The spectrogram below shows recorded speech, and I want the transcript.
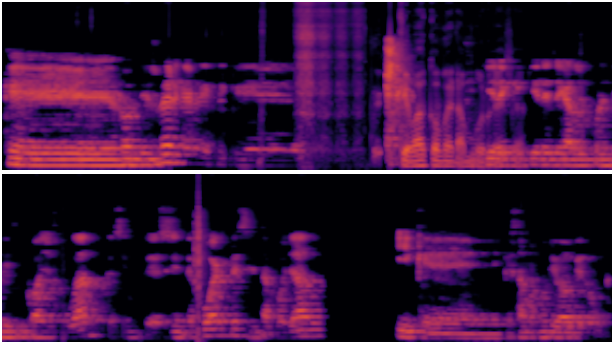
Que Ron Berger dice que. Que va a comer hamburguesa. Que quiere, llegar a los 45 años jugando, que se siente fuerte, se siente apoyado y que, que está más motivado que nunca.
